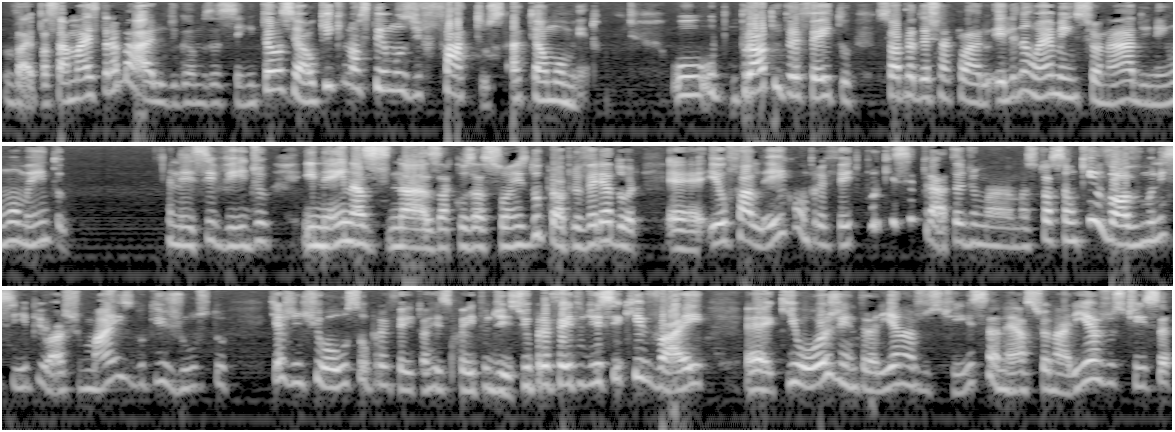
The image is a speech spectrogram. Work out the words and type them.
vai passar mais trabalho, digamos assim. Então, assim, ó, o que, que nós temos de fatos até o momento? O, o próprio prefeito, só para deixar claro, ele não é mencionado em nenhum momento nesse vídeo e nem nas, nas acusações do próprio vereador. É, eu falei com o prefeito porque se trata de uma, uma situação que envolve o município, eu acho mais do que justo que a gente ouça o prefeito a respeito disso. E o prefeito disse que vai, é, que hoje entraria na justiça, né, acionaria a justiça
